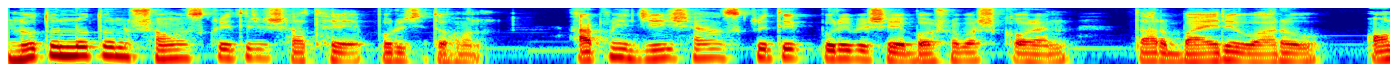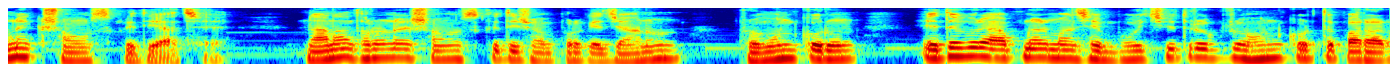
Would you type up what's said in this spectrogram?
নতুন নতুন সংস্কৃতির সাথে পরিচিত হন। আপনি যেই সাংস্কৃতিক পরিবেশে বসবাস করেন, তার বাইরেও আরও অনেক সংস্কৃতি আছে। নানা ধরনের সংস্কৃতি সম্পর্কে জানুন, ভ্রমণ করুন, এতে করে আপনার মাঝে বৈচিত্র্য গ্রহণ করতে পারার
